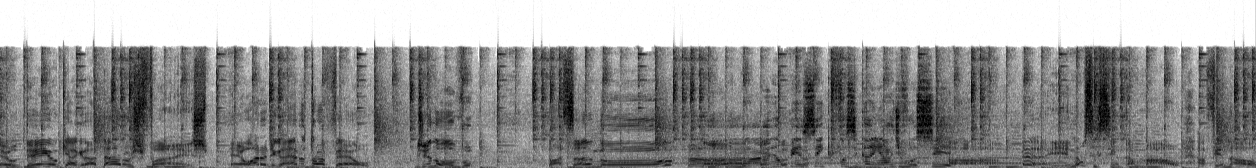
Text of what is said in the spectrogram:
Eu tenho que agradar os fãs. É hora de ganhar o troféu. De novo. Passando! Ah, eu pensei que fosse ganhar de você. Ah, peraí, não se sinta mal. Afinal,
